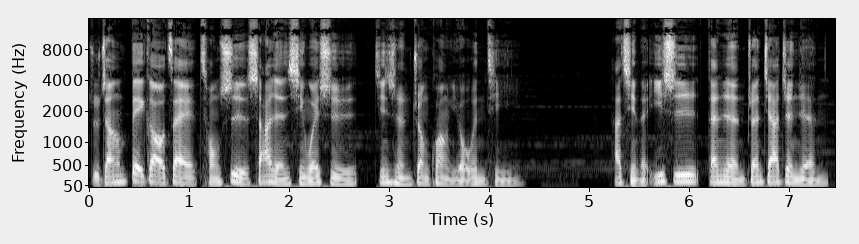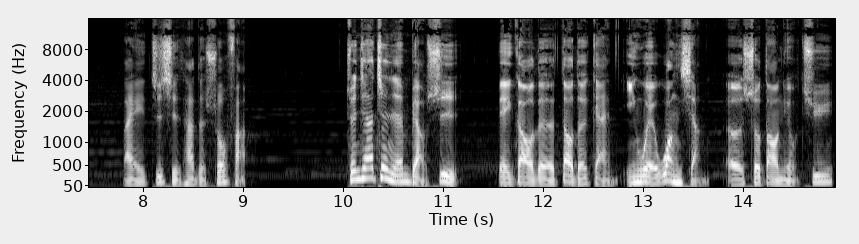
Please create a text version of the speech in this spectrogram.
主张被告在从事杀人行为时精神状况有问题。他请了医师担任专家证人来支持他的说法。专家证人表示，被告的道德感因为妄想而受到扭曲，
